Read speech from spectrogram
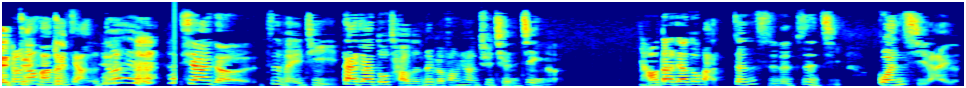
刚刚满满讲的，对，现在的自媒体大家都朝着那个方向去前进了，然后大家都把真实的自己关起来了，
